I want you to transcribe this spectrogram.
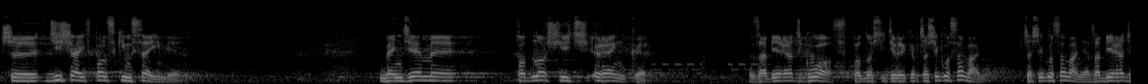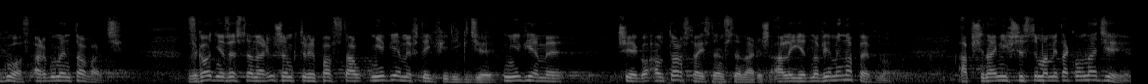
Czy dzisiaj w polskim Sejmie będziemy podnosić rękę, zabierać głos, podnosić rękę w czasie głosowania, w czasie głosowania, zabierać głos, argumentować zgodnie ze scenariuszem, który powstał, nie wiemy w tej chwili gdzie. Nie wiemy, czyjego autorstwa jest ten scenariusz, ale jedno wiemy na pewno, a przynajmniej wszyscy mamy taką nadzieję,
